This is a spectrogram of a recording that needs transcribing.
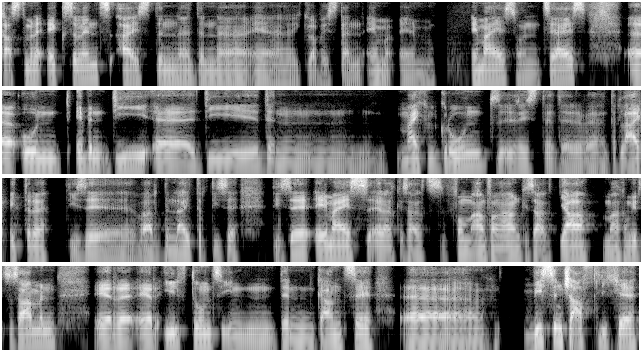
Customer Excellence heißt den, den äh, ich glaube, ist ein M, ähm, MAS und CAS äh, und eben die, äh, die den Michael Grund ist der, der Leiter, diese war der Leiter diese diese MAS. Er hat gesagt vom Anfang an gesagt, ja, machen wir zusammen. Er er hilft uns in den ganze äh, wissenschaftliche,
